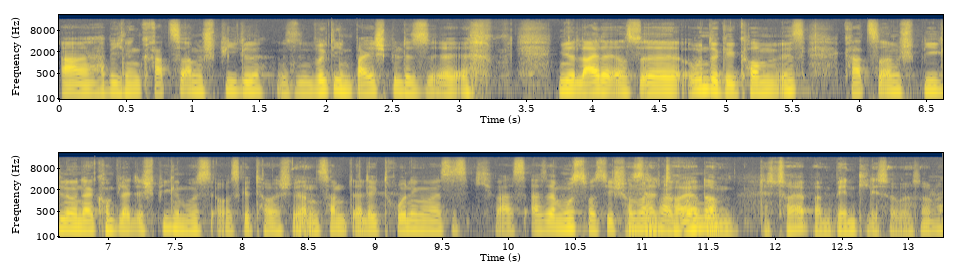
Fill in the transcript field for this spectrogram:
äh, habe ich einen Kratzer am Spiegel. Das ist wirklich ein Beispiel, das äh, mir leider erst äh, untergekommen ist. Kratzer am Spiegel und der komplette Spiegel muss ausgetauscht werden, samt Elektronik und was ich was. Also da muss man sich schon das manchmal halt wundern. Beim, das ist teuer beim Bentley sowas, oder?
